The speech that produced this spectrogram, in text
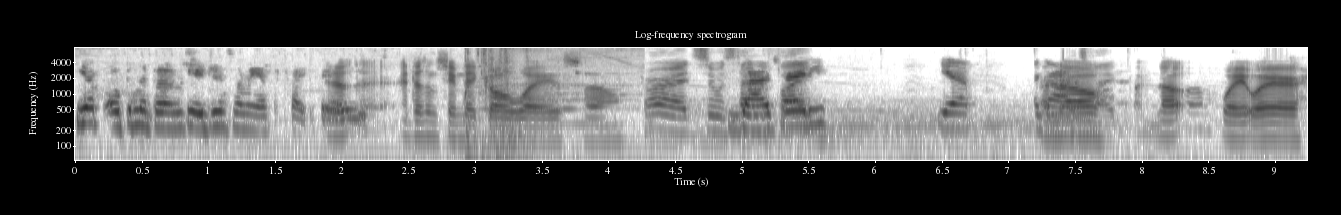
Yep, open the bone cages and we have to fight It, fairies. it doesn't seem to go away, so. All right, so it's You time to guys fight. ready? Yep. I Uh, got it. fight. no, no, wait, where?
